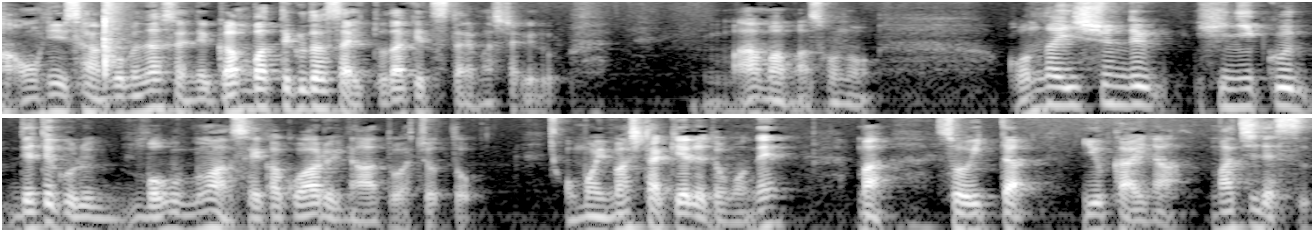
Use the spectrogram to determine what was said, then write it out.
「お兄さんごめんなさいね。頑張ってください」とだけ伝えましたけど。まあまあまあそのこんな一瞬で皮肉出てくる僕もまあ性格悪いなとはちょっと思いましたけれどもね。まあそういった愉快な街です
